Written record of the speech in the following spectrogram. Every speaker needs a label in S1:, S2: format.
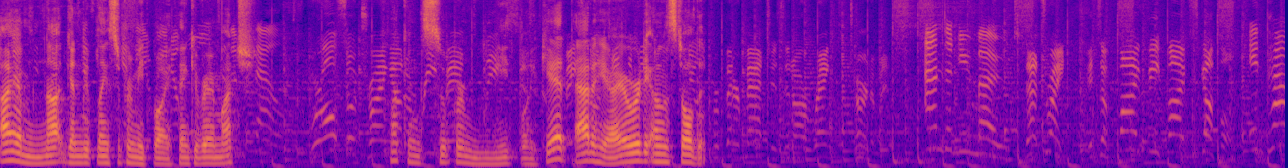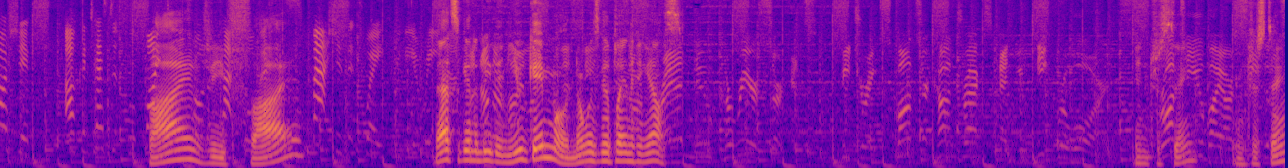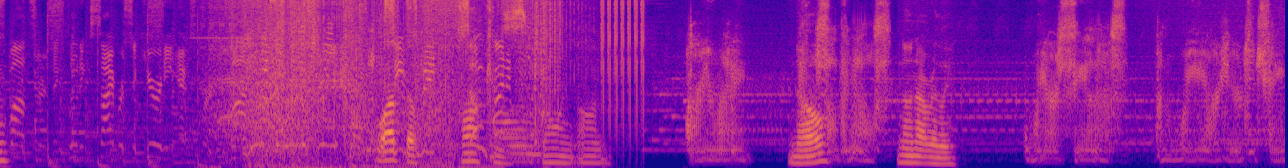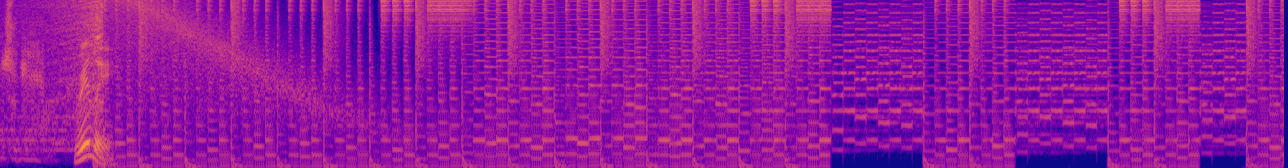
S1: I am not gonna be playing Super Meat Boy. Thank you very much. Fucking Super Meat Boy. Get out of here. I already uninstalled it.
S2: And a new mode.
S3: That's right. It's a 5v5 scuffle.
S2: In Power Shift, our contestants will fight
S1: 5v5?
S2: until the match smashes its way through the arena.
S1: That's gonna be the new game mode. No one's gonna play anything else. Interesting.
S3: new
S1: What the fuck is going on?
S4: Are you ready?
S1: No? No, not really.
S4: We are and we are here to change the game.
S1: Really?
